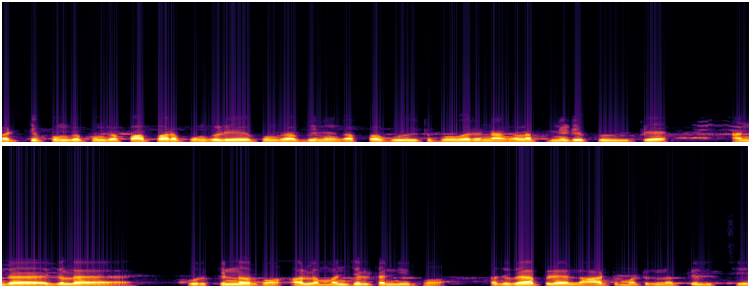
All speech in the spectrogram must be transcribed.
பட்டி பொங்க பொங்க பாப்பார பொங்கல் பொங்க அப்படின்னு எங்கள் அப்பா கூவிட்டு போவார். நாங்கள்லாம் பின்னாடியே கூவிட்டு அந்த இதில் ஒரு கிண்ணம் இருக்கும் அதில் மஞ்சள் தண்ணி இருக்கும். அது வேப்பிலையில் ஆட்டு மாட்டுக்கெல்லாம் தெளித்து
